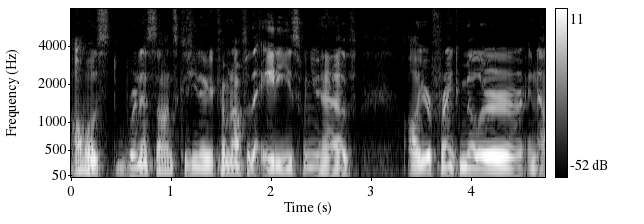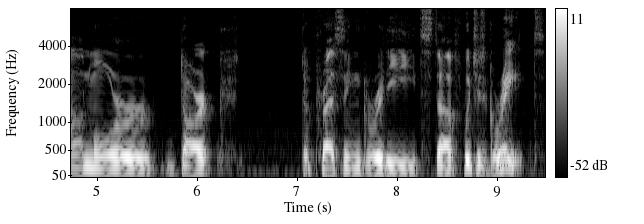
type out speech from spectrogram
almost renaissance because you know you're coming off of the '80s when you have all your Frank Miller and Alan Moore dark, depressing, gritty stuff, which is great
